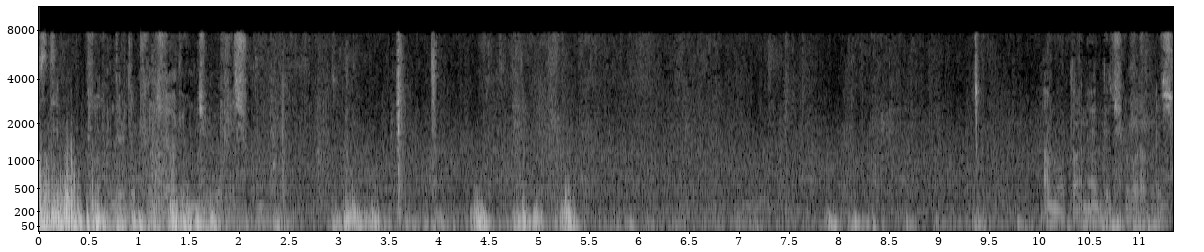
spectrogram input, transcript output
스태프분들도 분주하게 움직이고 계시고. 아무것도 안 했는데 최고라 그러지.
